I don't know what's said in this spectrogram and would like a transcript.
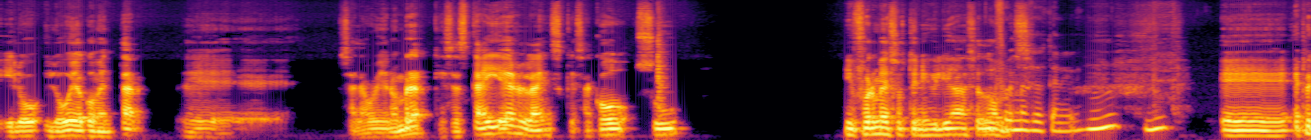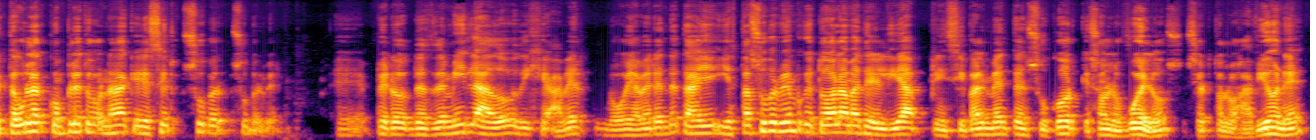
y, lo, y, lo, voy a comentar se la voy a nombrar, que es Sky Airlines, que sacó su informe de sostenibilidad hace dos meses. Eh, espectacular, completo, nada que decir, súper, súper bien. Eh, pero desde mi lado dije, a ver, lo voy a ver en detalle, y está súper bien porque toda la materialidad, principalmente en su core, que son los vuelos, ¿cierto? Los aviones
